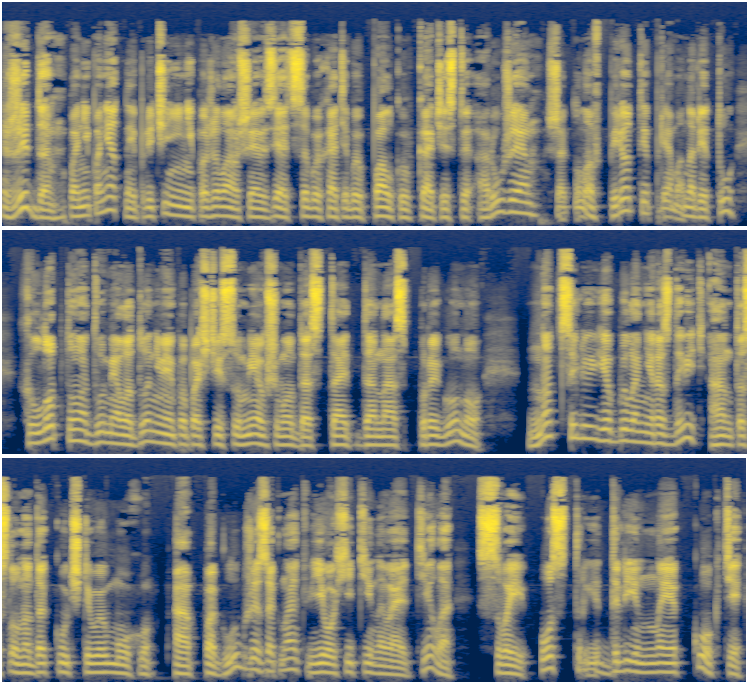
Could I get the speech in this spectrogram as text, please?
Жидда, по непонятной причине не пожелавшая взять с собой хотя бы палку в качестве оружия, шагнула вперед и прямо на лету хлопнула двумя ладонями по почти сумевшему достать до нас прыгуну. Но целью ее было не раздавить Анта словно докучливую муху, а поглубже загнать в его хитиновое тело свои острые длинные когти.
